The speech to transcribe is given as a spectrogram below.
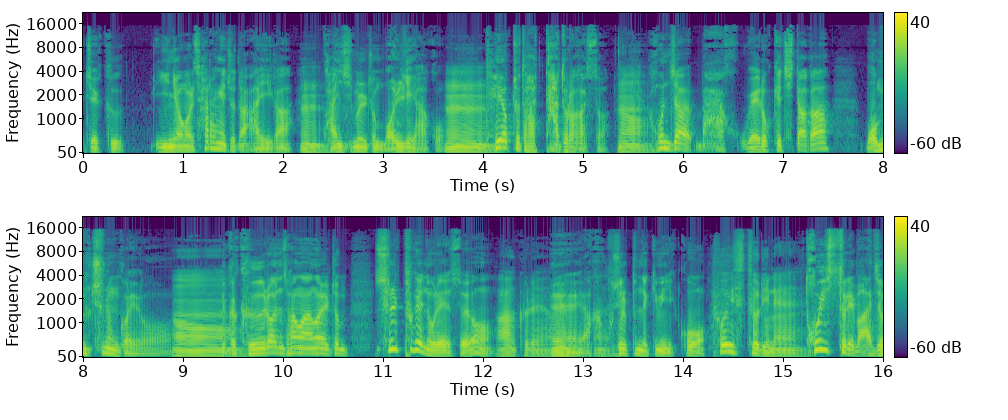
이제 그 인형을 사랑해주던 아이가 음. 관심을 좀 멀리하고 음. 태엽도 다, 다 돌아갔어. 어. 혼자 막 외롭게 치다가 멈추는 거예요. 어. 그러니까 그런 상황을 좀 슬프게 노래했어요. 아, 그래요. 예, 약간 구슬픈 느낌이 있고 토이 스토리네. 토이 스토리 맞아.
